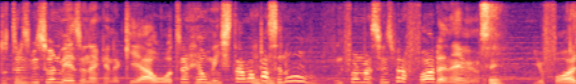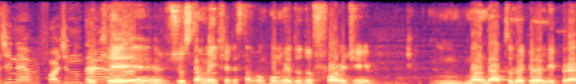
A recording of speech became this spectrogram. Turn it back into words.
do transmissor mesmo, né, cara? Que a outra realmente estava Uhum. passando informações pra fora, né, meu? Sim. E o Ford, né? O Ford não dá. Porque justamente eles estavam com medo do Ford mandar tudo aquilo ali pra,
